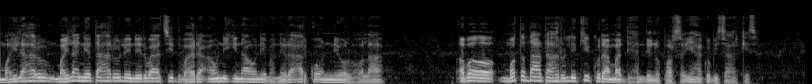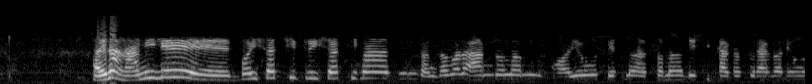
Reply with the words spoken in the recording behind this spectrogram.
महिलाहरू महिला नेताहरूले निर्वाचित भएर आउने कि नआउने भनेर अर्को अन्यल होला। अब मतदाताहरूले के कुरामा ध्यान दिनुपर्छ? यहाँको विचार के छ? होइन हामीले बैसठी त्रिसठीमा जुन ढङ्गबाट आन्दोलन भयो त्यसमा समावेशिताका कुरा गऱ्यौँ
